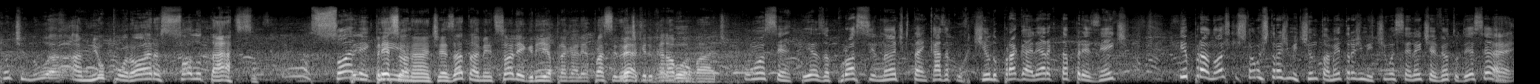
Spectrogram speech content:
continua a mil por hora, só lutaço. Só alegria. Impressionante, exatamente. Só alegria pra galera, pro assinante aqui do canal Combate. Com certeza, pro assinante que está em casa curtindo, pra galera que está presente. E para nós que estamos transmitindo também, transmitir um excelente evento desse é, é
